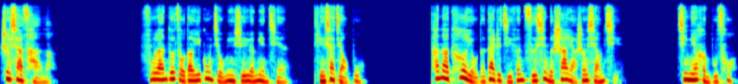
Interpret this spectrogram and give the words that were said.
这下惨了。弗兰德走到一共九名学员面前，停下脚步，他那特有的带着几分磁性的沙哑声响起：“今年很不错，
